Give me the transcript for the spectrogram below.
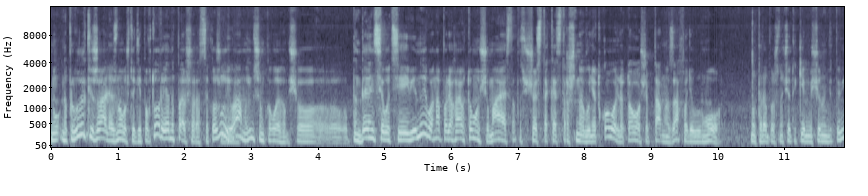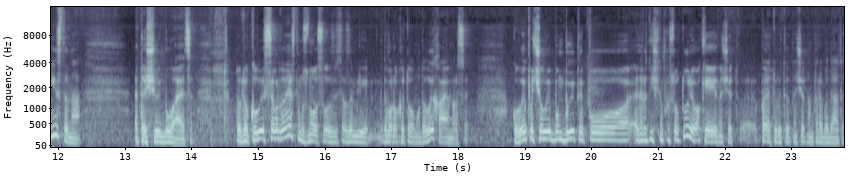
Ну, на превеликий жаль, я знову ж таки повторюю, я не перший раз це кажу, і вам, і іншим колегам, що е, тенденція цієї війни вона полягає в тому, що має статися щось таке страшне виняткове для того, щоб там на заході було, о, ну треба ж значить, таким чином відповісти на те, що відбувається. Тобто, коли Северодонець там зносили з землі два роки тому, дали Хаймерси. Коли почали бомбити по енергетичній інфраструктурі, окей, значить, пріоритет значить, нам треба дати.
